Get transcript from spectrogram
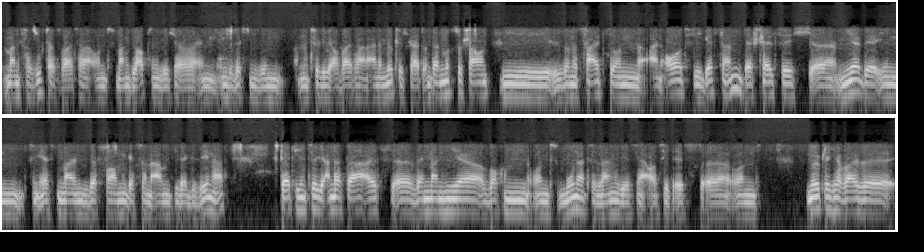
man versucht das weiter und man glaubt in sich ja in, in gewissem Sinn natürlich auch weiter an eine Möglichkeit. Und dann musst du schauen, wie so eine Zeit, so ein, ein Ort wie gestern, der stellt sich äh, mir, der ihn zum ersten Mal in dieser Form gestern Abend wieder gesehen hat, stellt sich natürlich anders dar, als äh, wenn man hier Wochen und Monate lang, wie es ja aussieht, ist äh, und möglicherweise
